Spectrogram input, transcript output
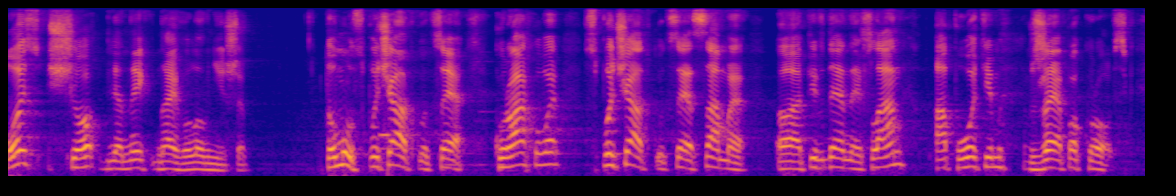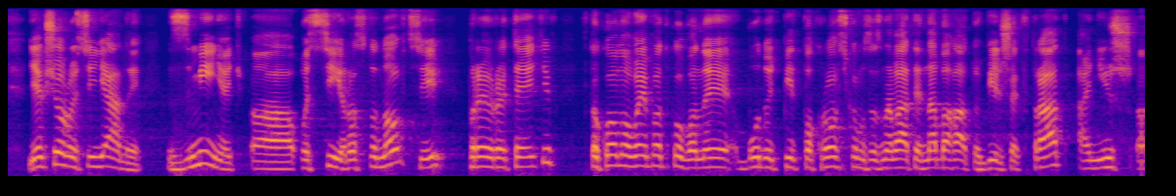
Ось що для них найголовніше. Тому спочатку це Курахове, спочатку це саме е, південний фланг, а потім вже Покровськ. Якщо росіяни змінять е, ось ці розстановці пріоритетів, в такому випадку вони будуть під Покровськом зазнавати набагато більших втрат, аніж е,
